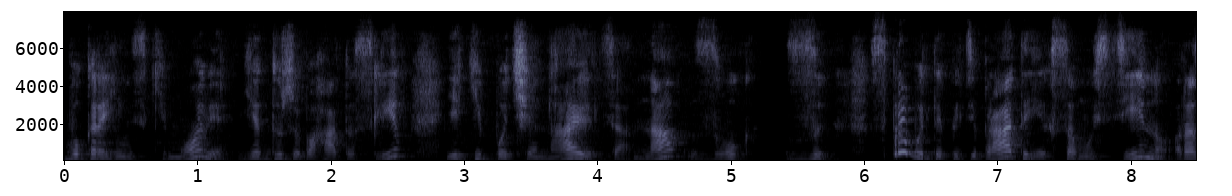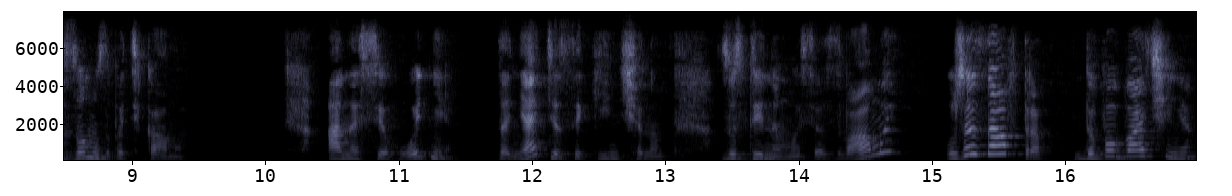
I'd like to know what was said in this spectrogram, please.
В українській мові є дуже багато слів, які починаються на звук з. Спробуйте підібрати їх самостійно разом з батьками. А на сьогодні заняття закінчено. Зустрінемося з вами уже завтра. До побачення!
